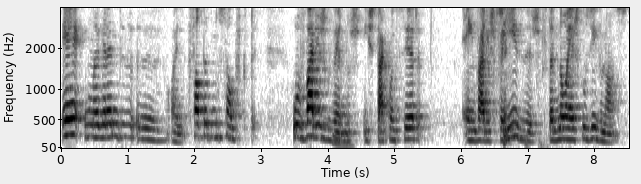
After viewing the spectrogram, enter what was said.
É uma grande. Uh, olha, falta de noção, porque houve vários governos, uhum. isto está a acontecer em vários países, Sim. portanto não é exclusivo nosso.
